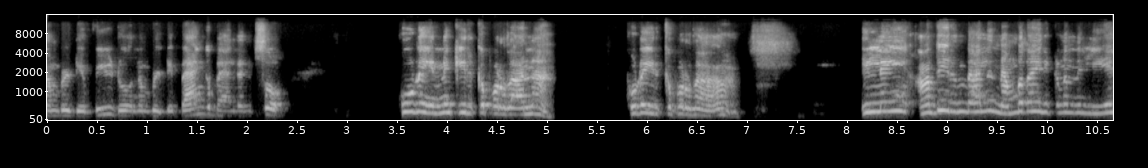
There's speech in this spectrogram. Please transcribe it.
நம்மளுடைய வீடோ நம்மளுடைய பேங்க் பேலன்ஸோ கூட என்னைக்கு இருக்க போறதானா கூட இருக்க போறதா? இல்லை அது இருந்தாலும் நம்ம தான் இருக்கணும்னு இல்லையே?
